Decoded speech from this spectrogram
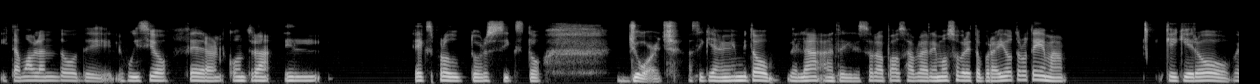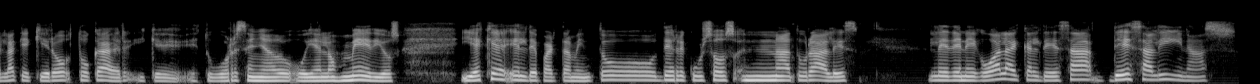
y estamos hablando del juicio federal contra el ex productor Sixto George. Así que ya me invito, ¿verdad? Al regreso a la pausa hablaremos sobre esto. Pero hay otro tema que quiero, ¿verdad? Que quiero tocar y que estuvo reseñado hoy en los medios y es que el Departamento de Recursos Naturales le denegó a la alcaldesa de Salinas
